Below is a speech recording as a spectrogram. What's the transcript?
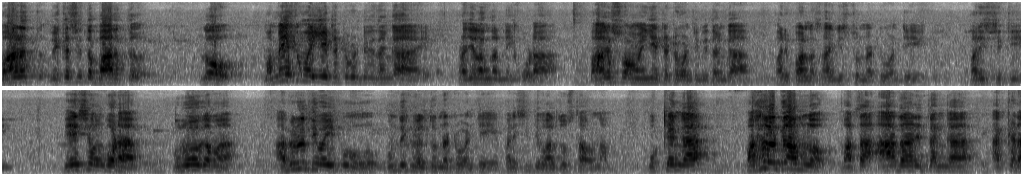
భారత్ వికసిత భారత్లో మమేకం అయ్యేటటువంటి విధంగా ప్రజలందరినీ కూడా భాగస్వామ్యం అయ్యేటటువంటి విధంగా పరిపాలన సాగిస్తున్నటువంటి పరిస్థితి. దేశం కూడా పురోగమ అభివృద్ధి వైపు ముందుకు వెళ్తున్నటువంటి పరిస్థితి వాళ్ళు చూస్తూ ఉన్నాం. ముఖ్యంగా పహల్గాంలో మత ఆధారితంగా అక్కడ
